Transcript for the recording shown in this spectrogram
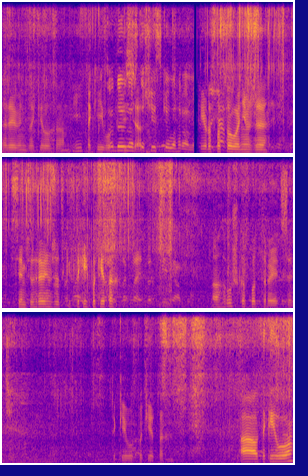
гривень за кілограм. І такі от 50. 96 кілограмів. І розфасовані вже 70 гривень вже в таких пакетах. А грушка по 30. Такі в пакетах. А от такий о.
